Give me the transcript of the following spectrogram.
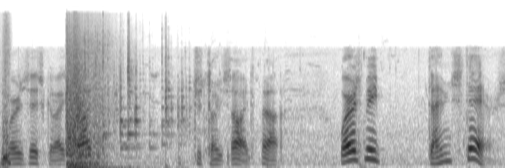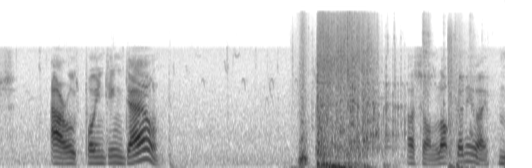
Where is this? Outside? Just outside. Where's me downstairs? Arrows pointing down. That's unlocked anyway.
